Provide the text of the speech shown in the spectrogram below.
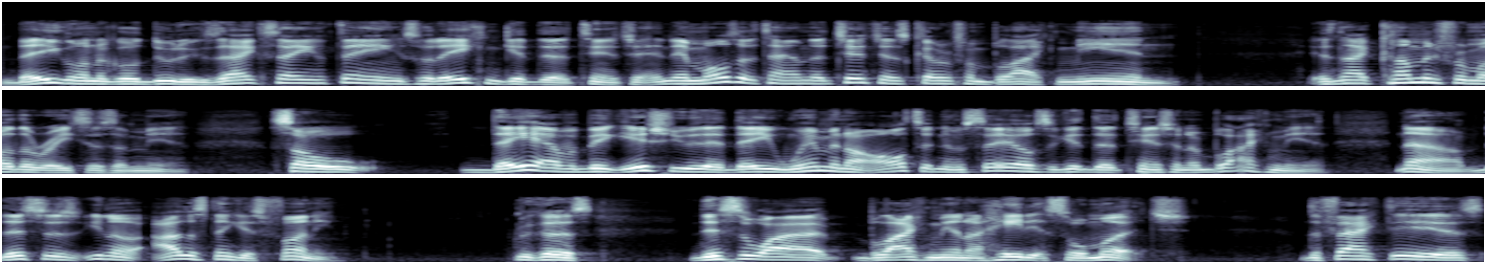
They're going to go do the exact same thing so they can get the attention. And then most of the time, the attention is coming from black men. It's not coming from other races of men. So they have a big issue that they women are altering themselves to get the attention of black men. Now, this is, you know, I just think it's funny because – this is why black men are hated so much. The fact is,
